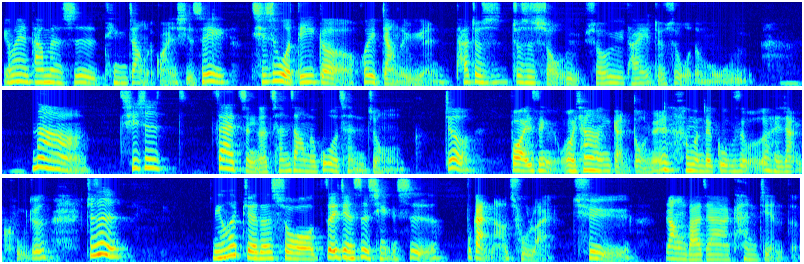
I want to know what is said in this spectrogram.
因为他们是听障的关系，所以其实我第一个会讲的语言，它就是就是手语，手语它也就是我的母语。那其实，在整个成长的过程中，就不好意思，我现在很感动，因为他们的故事我都很想哭。就是就是你会觉得说这件事情是不敢拿出来去让大家看见的。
